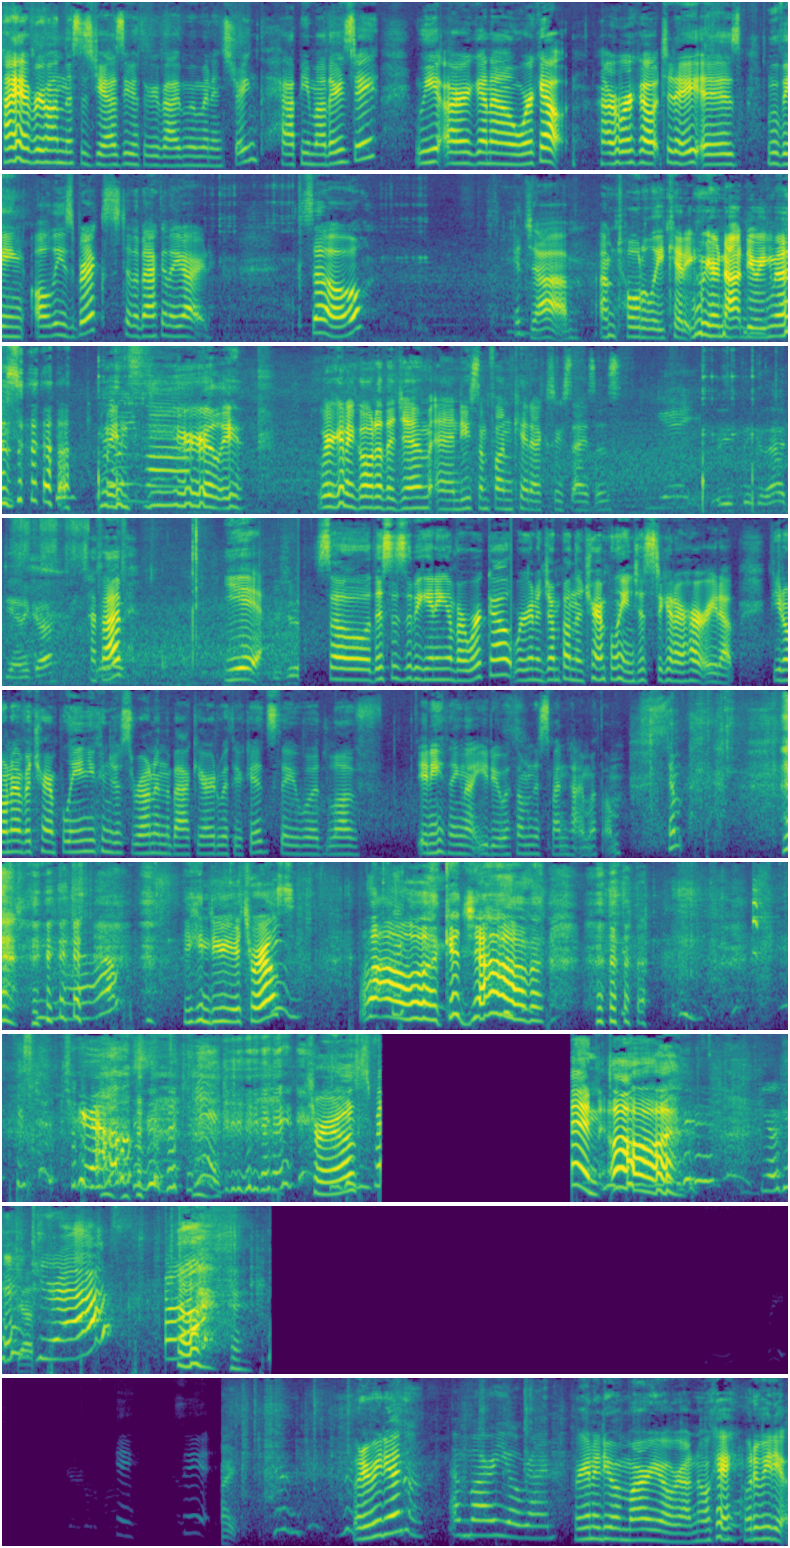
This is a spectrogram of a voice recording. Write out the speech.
Hi everyone, this is Jazzy with Revive Movement and Strength. Happy Mother's Day. We are gonna work out. Our workout today is moving all these bricks to the back of the yard. So, good job. I'm totally kidding. We are not doing this. I mean, really. We're gonna go to the gym and do some fun kid exercises. Yay. What do you think of that, Danica? High five? Yeah. So this is the beginning of our workout. We're gonna jump on the trampoline just to get our heart rate up. If you don't have a trampoline, you can just run in the backyard with your kids. They would love anything that you do with them to spend time with them. Jump. you can do your twirls? Wow, good job. Twirls. Spin. Oh. You okay? Yeah. What are we doing? A Mario run. We're gonna do a Mario run. Okay, what do we do?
